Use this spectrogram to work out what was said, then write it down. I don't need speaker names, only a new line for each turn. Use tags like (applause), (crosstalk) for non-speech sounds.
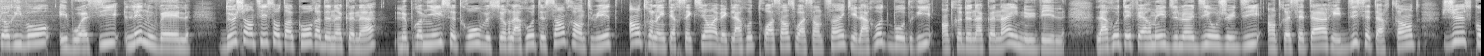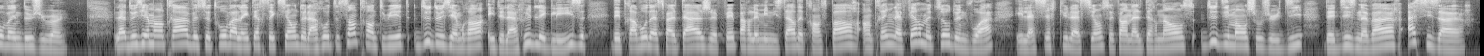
Corriveau et voici les nouvelles. Deux chantiers sont en cours à Donnacona. Le premier se trouve sur la route 138 entre l'intersection avec la route 365 et la route Baudry entre Donnacona et Neuville. La route est fermée du lundi au jeudi entre 7h et 17h30 jusqu'au 22 juin. La deuxième entrave se trouve à l'intersection de la route 138 du deuxième rang et de la rue de l'Église. Des travaux d'asphaltage faits par le ministère des Transports entraînent la fermeture d'une voie et la circulation se fait en alternance du dimanche au jeudi de 19h à 6h.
